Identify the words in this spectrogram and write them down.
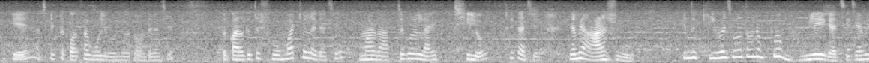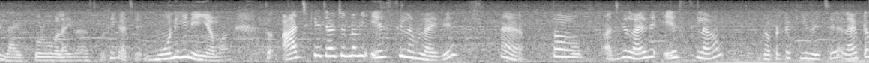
থেকে, আজকে একটা কথা বলি বন্ধুরা তোমাদের কাছে। তো কালকে তো সোমবার চলে গেছে। আমার রাত্রে করে লাইভ ছিল, ঠিক আছে? যে আমি আসব। কিন্তু কি হয়েছে বলতো? মানে পুরো ভুলেই গেছি যে আমি লাইভ করব লাইভে আসব, ঠিক আছে? মনেই নেই আমার। তো আজকে যার জন্য আমি এসছিলাম লাইভে হ্যাঁ তো আজকে লাইভে এসছিলাম। ব্যাপারটা কি হয়েছে? লাইভটা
